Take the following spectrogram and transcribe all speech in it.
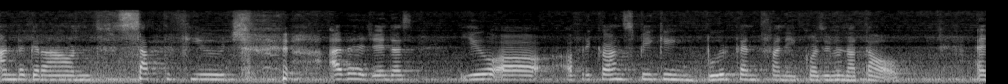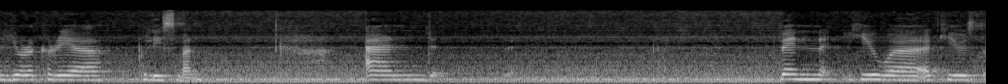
underground, subterfuge, other agendas. You are Afrikaans speaking boerkind van die KwaZulu-Natal and you're a career policeman. And then you were accused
